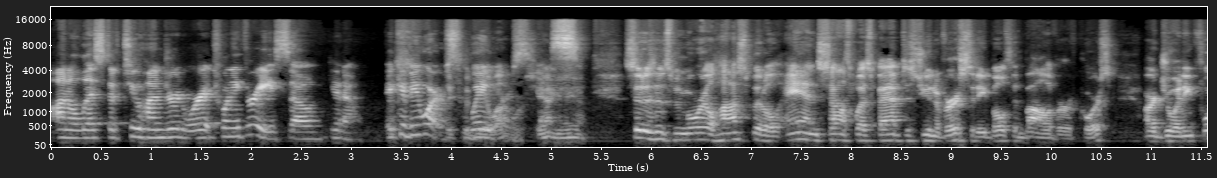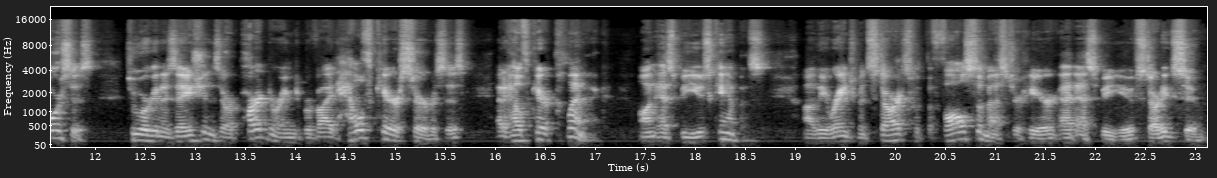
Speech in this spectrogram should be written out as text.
on a list of 200, we're at 23. So, you know, it could be worse. It could way be worse. worse. Yeah, yeah, yeah. Citizens Memorial Hospital and Southwest Baptist University, both in Bolivar, of course, are joining forces. Two organizations are partnering to provide healthcare services at a healthcare clinic on SBU's campus. Uh, the arrangement starts with the fall semester here at SBU, starting soon.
